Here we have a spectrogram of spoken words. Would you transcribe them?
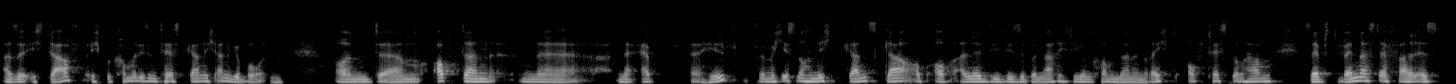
Also ich darf, ich bekomme diesen Test gar nicht angeboten. Und ähm, ob dann eine, eine App äh, hilft, für mich ist noch nicht ganz klar, ob auch alle, die diese Benachrichtigung kommen, dann ein Recht auf Testung haben. Selbst wenn das der Fall ist,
